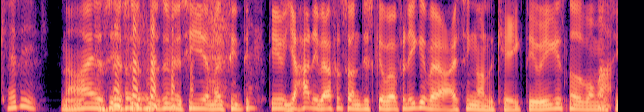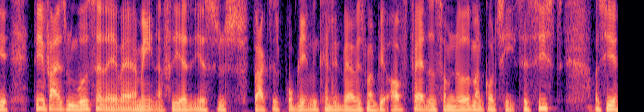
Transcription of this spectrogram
Kan det ikke? Nej, jeg, jeg, jeg, jeg, jeg, jeg, sige, at man siger, det, det, jeg har det i hvert fald sådan, det skal i hvert fald ikke være icing on the cake. Det er jo ikke sådan noget, hvor man Nej. siger, det er faktisk modsat af, hvad jeg mener, fordi jeg, jeg synes faktisk, problemet kan lidt være, hvis man bliver opfattet som noget, man går til til sidst, og siger,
